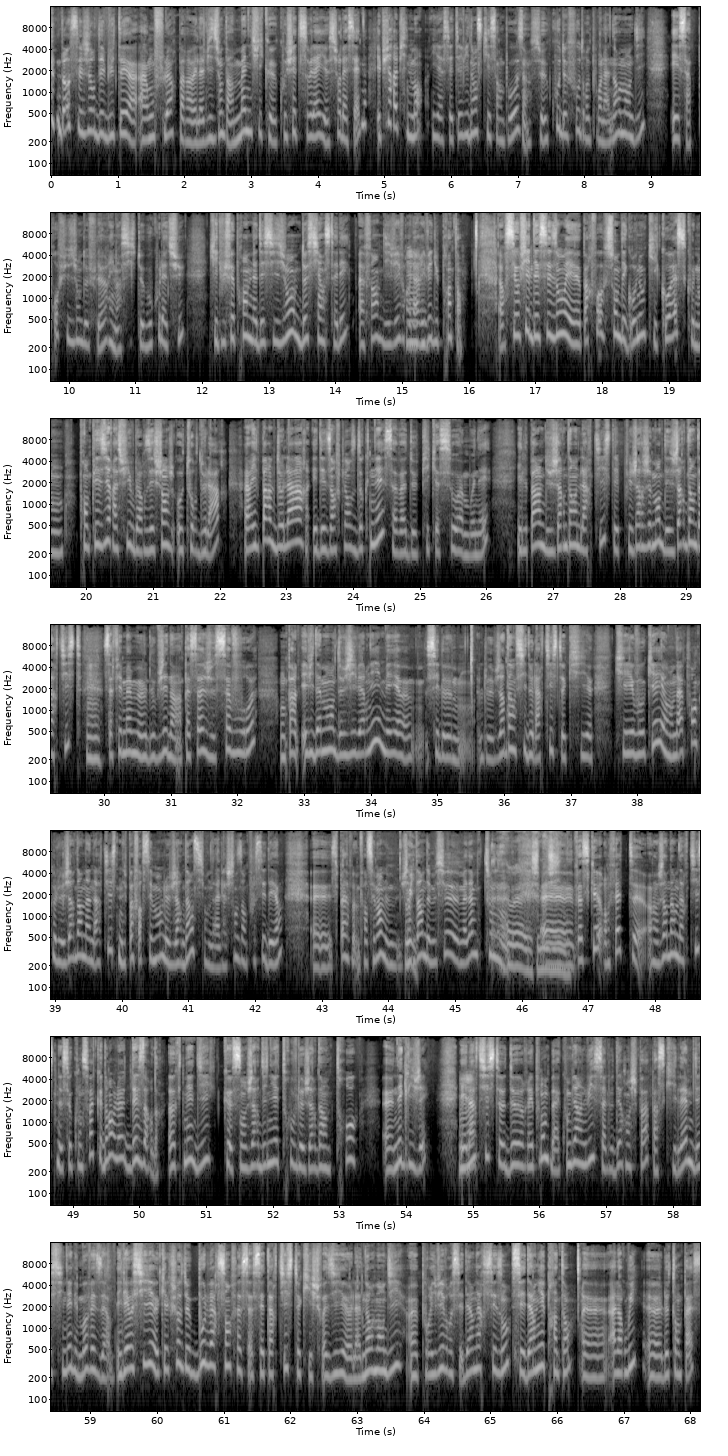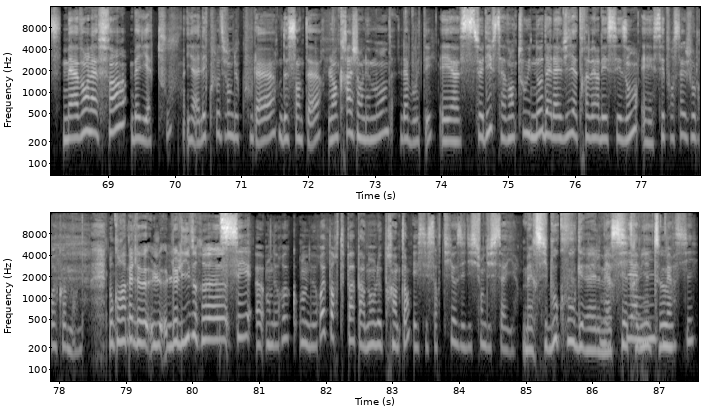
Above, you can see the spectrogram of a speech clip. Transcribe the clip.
Dans ce séjour débuté à Honfleur par euh, la vision d'un magnifique coucher de soleil sur la Seine. Et puis rapidement, il y a cette évidence qui s'impose, ce coup de foudre pour la Normandie et sa profusion de fleurs, il insiste beaucoup là-dessus, qui lui fait prendre la décision de s'y installer afin d'y vivre mmh. l'arrivée du printemps. Alors c'est au fil des saisons et parfois au son des grenouilles qui coassent que l'on prend plaisir à suivre leurs échanges autour de l'art. Alors il parle de l'art et des influences d'Ocnay, ça va de Picasso à Monet. Il parle du jardin de l'artiste et plus largement des jardins d'artistes. Mmh. Ça fait même l'objet d'un passage savoureux. On parle évidemment de Giverny, mais euh, c'est le, le, jardin aussi de l'artiste qui, qui est évoqué. Et on apprend que le jardin d'un artiste n'est pas forcément le jardin, si on a la chance d'en posséder un. Euh, c'est pas forcément le jardin de monsieur, madame, tout le monde. Euh, parce que, en fait, un jardin d'artiste ne se conçoit que dans le désordre. Hockney dit que son jardinier trouve le jardin trop euh, négligé et mhm. l'artiste de répondre bah, combien lui ça le dérange pas parce qu'il aime dessiner les mauvaises herbes. Il y a aussi euh, quelque chose de bouleversant face à cet artiste qui choisit euh, la Normandie euh, pour y vivre ses dernières saisons, ses derniers printemps. alors oui, le temps passe, mais avant la fin, bah, il y a tout. Il y a l'éclosion de couleurs, de senteurs, l'ancrage dans le monde, la beauté. Et ce livre, c'est avant tout une ode à la vie à travers les saisons et c'est pour ça que je vous le recommande. Donc on rappelle le, livre C'est on, ne on ne reporte pas pardon le printemps et c'est sorti aux éditions du Merci beaucoup Gaëlle. Merci, à très bientôt. Merci.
